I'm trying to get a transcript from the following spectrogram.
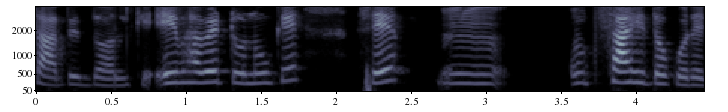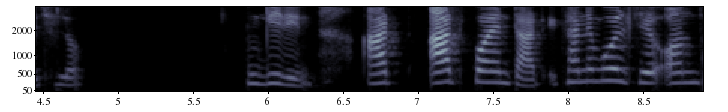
তাদের দলকে। এইভাবে টুনুকে সে উৎসাহিত করেছিল। গিরিন, আট আট পয়েন্ট আট। এখানে বলছে, অন্ধ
